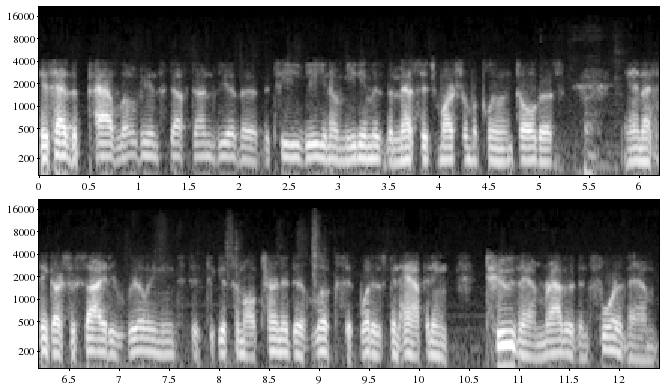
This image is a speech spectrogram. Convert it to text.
has had the Pavlovian stuff done via the the TV. You know, medium is the message. Marshall McLuhan told us, and I think our society really needs to, to get some alternative looks at what has been happening to them rather than for them.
